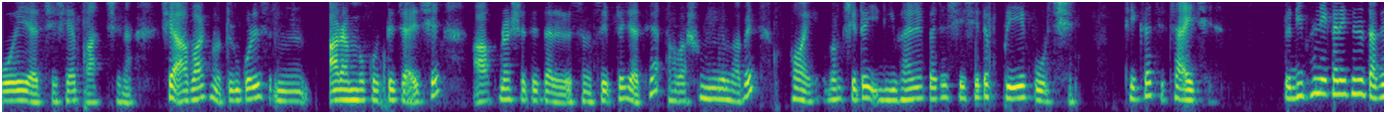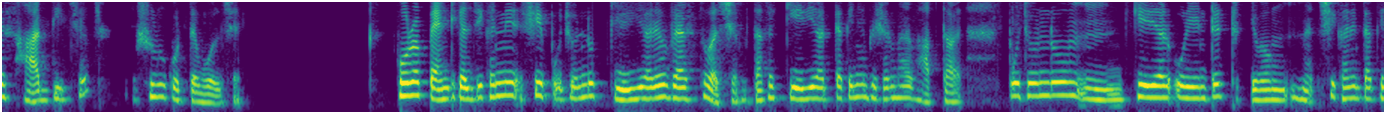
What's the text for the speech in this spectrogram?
বয়ে যাচ্ছে, সে আর পাচ্ছে না। সে আবার নতুন করে আরম্ভ করতে চাইছে আপনার সাথে তার রিলেশনশিপটা যাতে আবার সুন্দরভাবে হয় এবং সেটা ডিভাইনের কাছে সে সেটা প্রে করছে, ঠিক আছে? চাইছে। তো ডিভাইন এখানে কিন্তু তাকে সাথ দিচ্ছে, শুরু করতে বলছে। ফোর অফ প্যান্টিক্যাল যেখানে সে প্রচণ্ড কেরিয়ারেও ব্যস্ত আছে, তাকে কেরিয়ারটাকে নিয়ে ভীষণভাবে ভাবতে হয়। প্রচণ্ড কেরিয়ার ওরিয়েন্টেড এবং সেখানে তাকে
